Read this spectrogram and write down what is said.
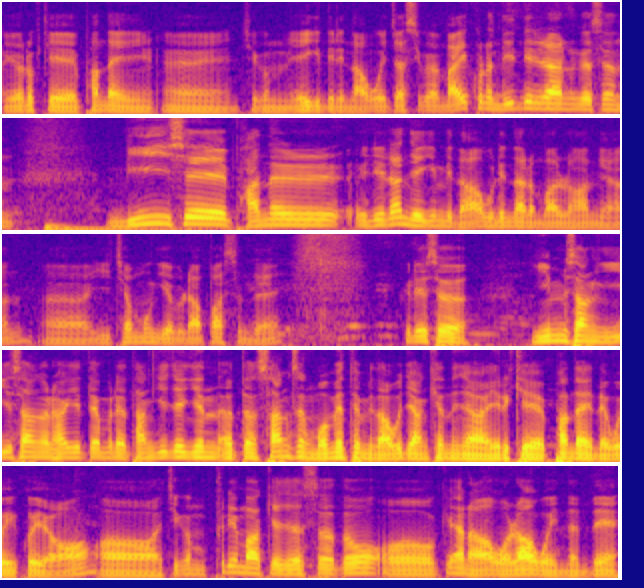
이렇게 판단이 에, 지금 얘기들이 나오고 있지 않습니까? 마이크로 니들이라는 것은 미세 바늘이란 얘기입니다. 우리나라 말로 하면 어, 이 전문 기업을 라파스인데 그래서 임상 이상을 하기 때문에 단기적인 어떤 상승 모멘텀이 나오지 않겠느냐 이렇게 판단이 되고 있고요. 어, 지금 프리마켓에서도 어, 꽤나 올라오고 있는데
